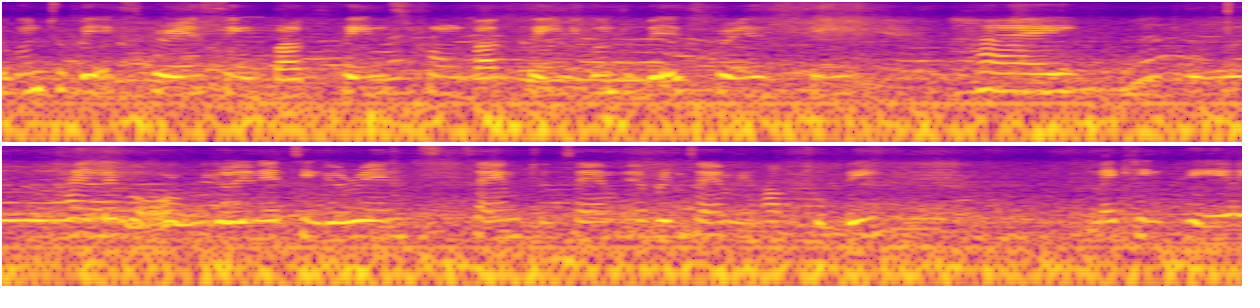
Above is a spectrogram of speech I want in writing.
you're going to be experiencing back pain strong back pain. You're going to be experiencing high high level of urinating urine time to time every time you have to be making pee.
